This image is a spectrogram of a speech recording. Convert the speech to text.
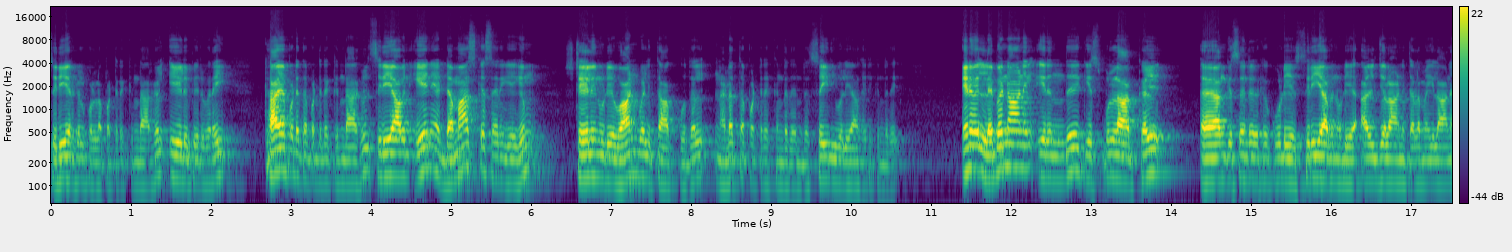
சிரியர்கள் கொல்லப்பட்டிருக்கின்றார்கள். ஏழு பேர் வரை காயப்படுத்தப்பட்டிருக்கின்றார்கள். சிரியாவின் ஏனைய டமாஸ்கஸ் அருகேயும் ஸ்டேலினுடைய வான்வழி தாக்குதல் நடத்தப்பட்டிருக்கின்றது என்ற செய்தி வழியாக இருக்கின்றது. எனவே லெபனானில் இருந்து கிஸ்புல்லாக்கள் அங்கு சென்றிருக்கக்கூடிய சிரியாவினுடைய அல் ஜலானி தலைமையிலான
